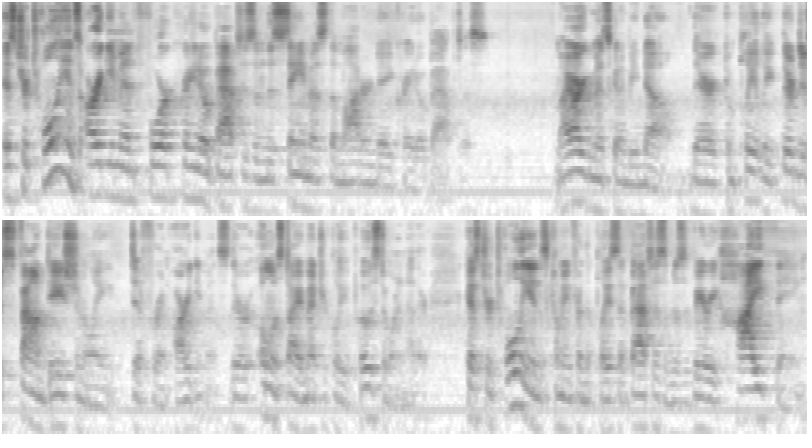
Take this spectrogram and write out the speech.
is Tertullian's argument for credo baptism the same as the modern day credo baptist? My argument is going to be no. They're completely they're just foundationally different arguments. They're almost diametrically opposed to one another. Because Tertullian's coming from the place that baptism is a very high thing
